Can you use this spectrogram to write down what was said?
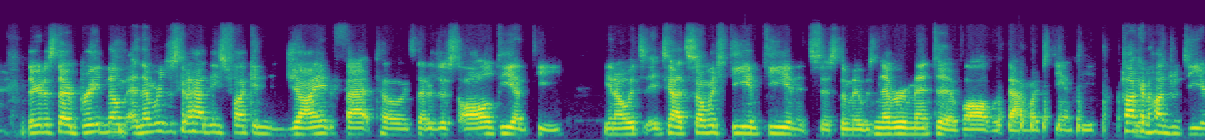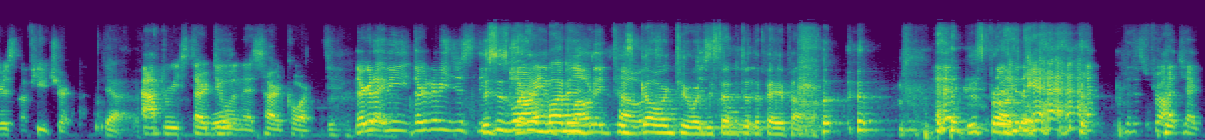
they're gonna start breeding them, and then we're just gonna have these fucking giant fat toads that are just all DMT. You know, it's it's got so much DMT in its system. It was never meant to evolve with that much DMT. We're talking hundreds of years in the future Yeah. after we start Well- doing this hardcore. They're gonna be they're gonna be just these This is what your money is going to when you send it to the PayPal. this project. Yeah, this project.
